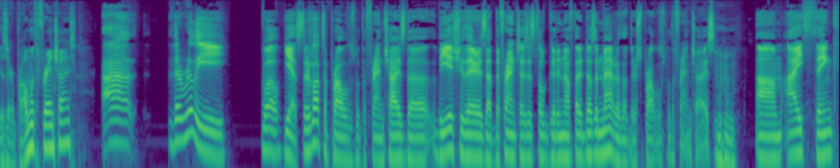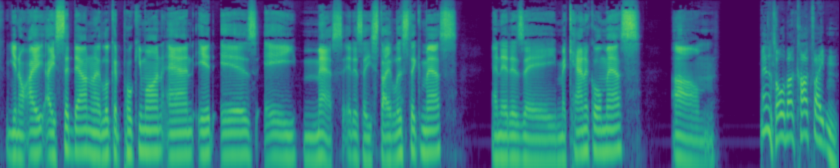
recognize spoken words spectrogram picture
is there a problem with the franchise? Uh, they're really well. Yes, there's lots of problems with the franchise. the The issue there is that the franchise is still good enough that it doesn't matter that there's problems with the franchise. Mm-hmm. Um, I think you know, I I sit down and I look at Pokemon, and it is a mess. It is a stylistic mess, and it is a mechanical mess. Um, Man, it's all about cockfighting.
